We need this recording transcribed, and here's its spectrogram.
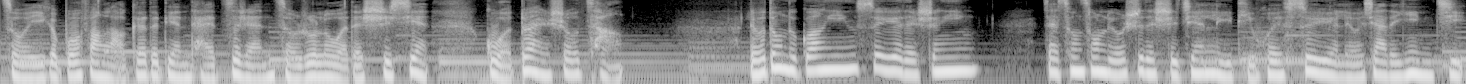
作为一个播放老歌的电台，自然走入了我的视线，果断收藏。流动的光阴，岁月的声音，在匆匆流逝的时间里，体会岁月留下的印记。’”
